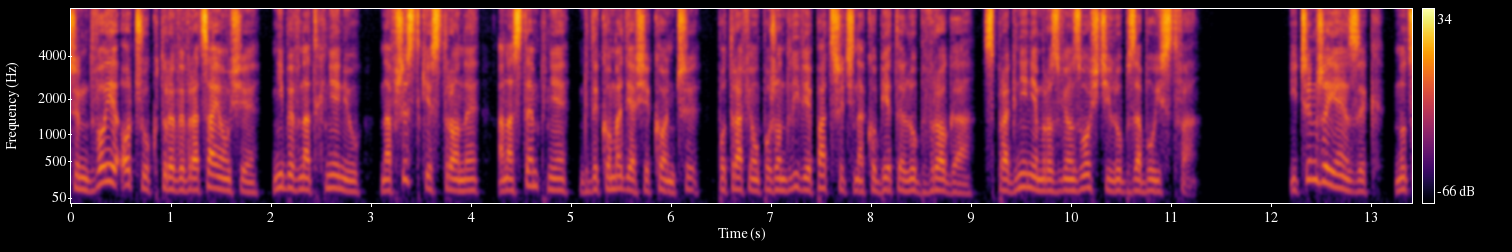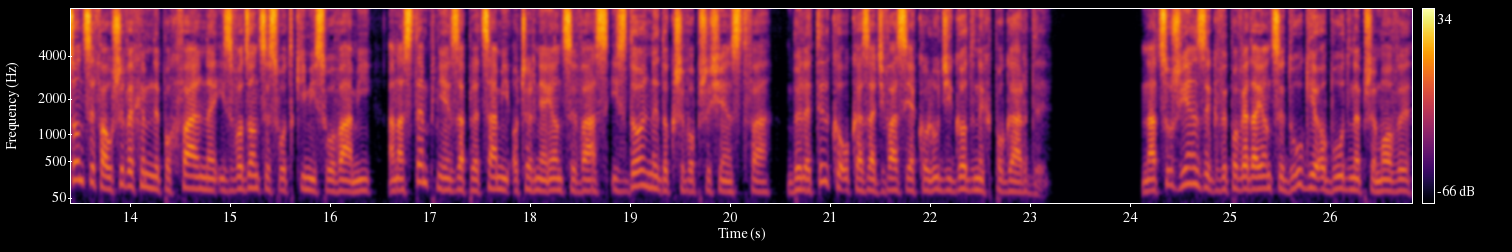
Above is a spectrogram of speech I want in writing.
Czym dwoje oczu, które wywracają się, niby w natchnieniu, na wszystkie strony, a następnie, gdy komedia się kończy, potrafią porządliwie patrzeć na kobietę lub wroga, z pragnieniem rozwiązłości lub zabójstwa. I czymże język, nucący fałszywe hymny pochwalne i zwodzący słodkimi słowami, a następnie za plecami oczerniający was i zdolny do krzywoprzysięstwa, byle tylko ukazać was jako ludzi godnych pogardy. Na cóż język wypowiadający długie obłudne przemowy,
